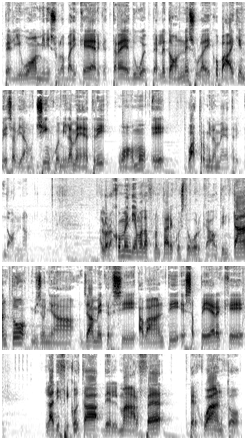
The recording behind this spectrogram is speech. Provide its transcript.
per gli uomini sulla bike erg, 3-2 per le donne, sulla eco bike invece abbiamo 5.000 metri uomo e 4.000 metri donna. Allora, come andiamo ad affrontare questo workout? Intanto bisogna già mettersi avanti e sapere che la difficoltà del MARF, per quanto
